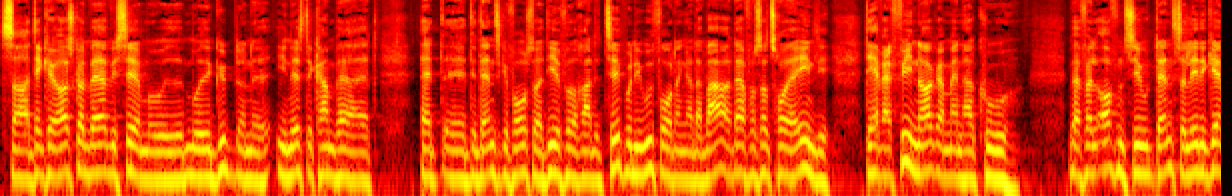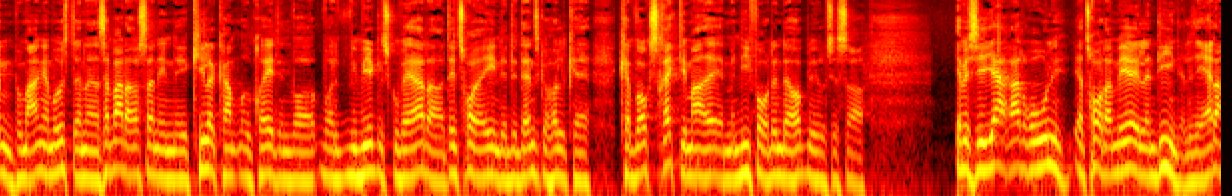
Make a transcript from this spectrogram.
Så det kan jo også godt være, at vi ser mod, mod Ægypterne i næste kamp her, at, at øh, det danske forsvar de har fået rettet til på de udfordringer, der var. Og derfor så tror jeg egentlig, det har været fint nok, at man har kunne i hvert fald offensivt danser lidt igennem på mange af modstanderne. Så var der også sådan en øh, killerkamp mod Kroatien, hvor, hvor vi virkelig skulle være der, og det tror jeg egentlig, at det danske hold kan, kan vokse rigtig meget af, at man lige får den der oplevelse. Så jeg vil sige, at jeg er ret rolig. Jeg tror, der er mere Elandin, eller det er der.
